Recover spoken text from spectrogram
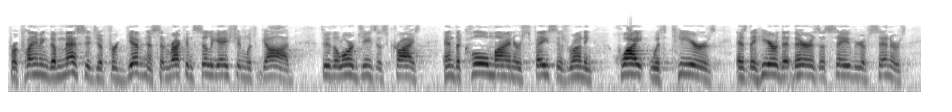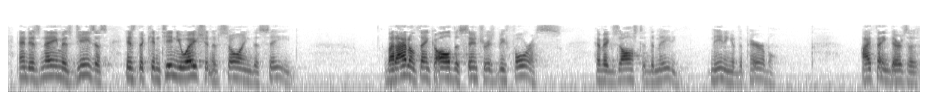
proclaiming the message of forgiveness and reconciliation with God through the Lord Jesus Christ, and the coal miners' faces running white with tears as they hear that there is a Savior of sinners and His name is Jesus, is the continuation of sowing the seed. But I don't think all the centuries before us have exhausted the meaning, meaning of the parable. I think there's a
